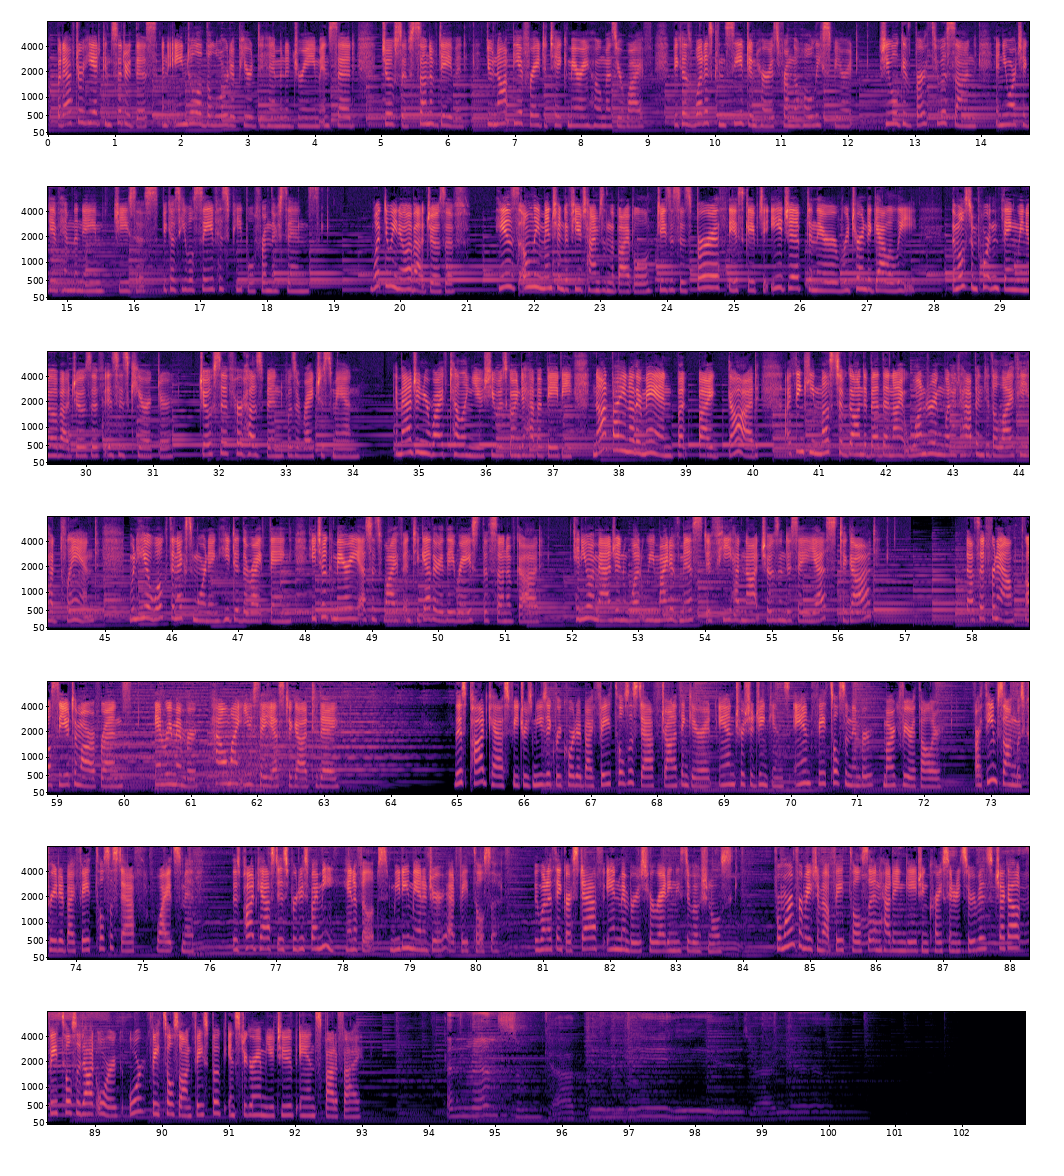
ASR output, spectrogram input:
But after he had considered this, an angel of the Lord appeared to him in a dream and said, Joseph, son of David, do not be afraid to take Mary home as your wife, because what is conceived in her is from the Holy Spirit. She will give birth to a son, and you are to give him the name Jesus, because he will save his people from their sins. What do we know about Joseph? He is only mentioned a few times in the Bible Jesus' birth, the escape to Egypt, and their return to Galilee. The most important thing we know about Joseph is his character. Joseph, her husband, was a righteous man. Imagine your wife telling you she was going to have a baby, not by another man, but by God. I think he must have gone to bed that night wondering what had happened to the life he had planned. When he awoke the next morning, he did the right thing. He took Mary as his wife, and together they raised the Son of God. Can you imagine what we might have missed if he had not chosen to say yes to God? That's it for now. I'll see you tomorrow, friends. And remember, how might you say yes to God today? This podcast features music recorded by Faith Tulsa staff Jonathan Garrett and Trisha Jenkins and Faith Tulsa member Mark Virathaler. Our theme song was created by Faith Tulsa staff Wyatt Smith. This podcast is produced by me, Hannah Phillips, media manager at Faith Tulsa. We want to thank our staff and members for writing these devotionals. For more information about Faith Tulsa and how to engage in Christ centered service, check out faithtulsa.org or Faith Tulsa on Facebook, Instagram, YouTube, and Spotify. And.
